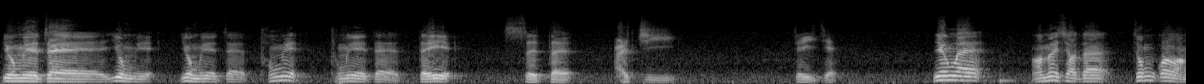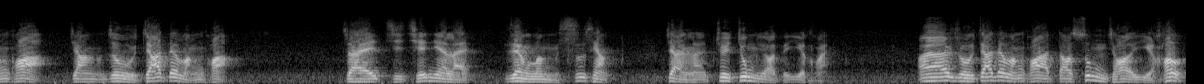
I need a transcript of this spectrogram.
用也在用也，用也在通也，通也在得也，是得而一。这一件，因为我们晓得中国文化讲儒家的文化，在几千年来人文思想占了最重要的一环，而儒家的文化到宋朝以后，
